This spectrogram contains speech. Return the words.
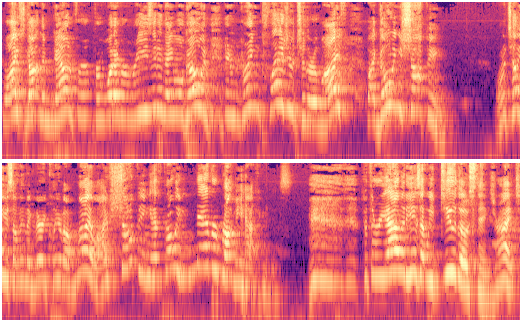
life's gotten them down for, for whatever reason, and they will go and, and bring pleasure to their life by going shopping. I want to tell you something, make very clear about my life. Shopping has probably never brought me happiness. But the reality is that we do those things, right?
